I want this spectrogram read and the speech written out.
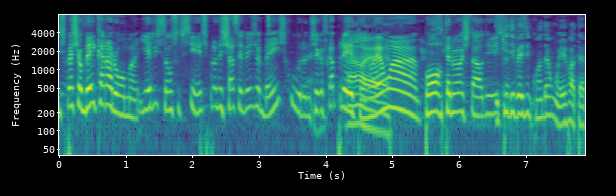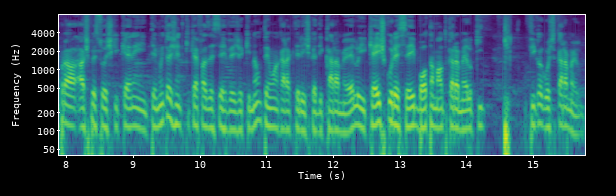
Special B e Cararoma. E eles são suficientes pra deixar a cerveja bem escura, não chega a ficar preta. Ah, não é. é uma porter, não é um stout. E que de vez em quando é um erro até para as pessoas que querem. Tem muita gente que quer fazer cerveja que não tem uma característica de caramelo e quer escurecer e bota malto caramelo que fica gosto de caramelo.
